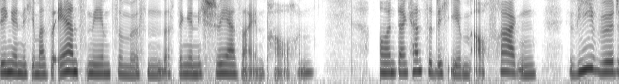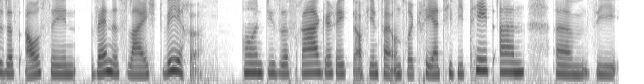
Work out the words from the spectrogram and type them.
Dinge nicht immer so ernst nehmen zu müssen, dass Dinge nicht schwer sein brauchen. Und dann kannst du dich eben auch fragen, wie würde das aussehen, wenn es leicht wäre? Und diese Frage regt auf jeden Fall unsere Kreativität an. Ähm, sie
